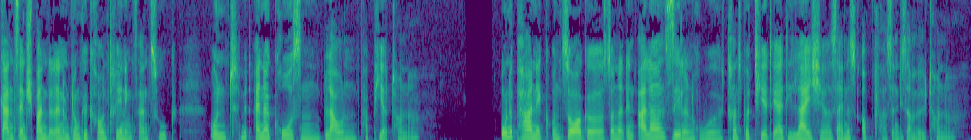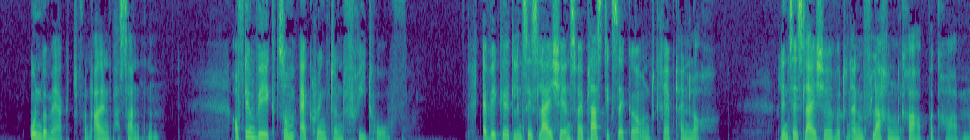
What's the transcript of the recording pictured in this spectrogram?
ganz entspannt in einem dunkelgrauen Trainingsanzug und mit einer großen blauen Papiertonne. Ohne Panik und Sorge, sondern in aller Seelenruhe transportiert er die Leiche seines Opfers in dieser Mülltonne. Unbemerkt von allen Passanten. Auf dem Weg zum Accrington Friedhof. Er wickelt Lindsays Leiche in zwei Plastiksäcke und gräbt ein Loch. Lindsays Leiche wird in einem flachen Grab begraben.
